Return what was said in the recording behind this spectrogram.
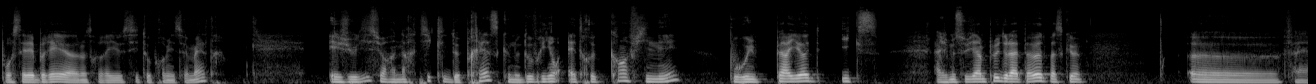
pour célébrer euh, notre réussite au premier semestre. Et je lis sur un article de presse que nous devrions être confinés pour une période X. je me souviens plus de la période parce que enfin,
